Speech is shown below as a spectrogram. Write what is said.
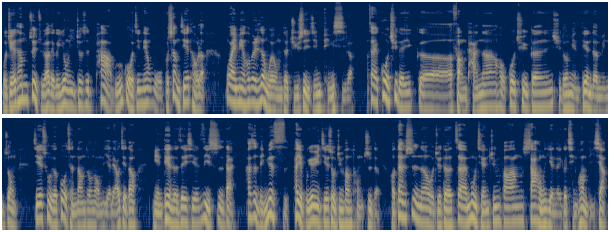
我觉得他们最主要的一个用意，就是怕如果今天我不上街头了，外面会不会认为我们的局势已经平息了？在过去的一个访谈啊，或过去跟许多缅甸的民众。接触的过程当中呢，我们也了解到缅甸的这些 Z 世代，他是宁愿死，他也不愿意接受军方统治的。哦，但是呢，我觉得在目前军方杀红眼的一个情况底下，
